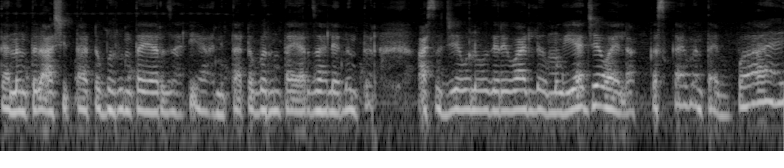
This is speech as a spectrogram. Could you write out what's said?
त्यानंतर अशी ताटं भरून तयार झाली. आणि ताटं भरून तयार झाल्यानंतर असं जेवण वगैरे वाढलं. मग या जेवायला कसं काय म्हणताय? बाय!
